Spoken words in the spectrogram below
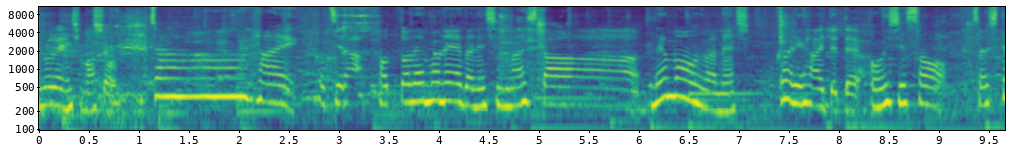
どれにしましょう。じゃーんはい。こちら。ホットレモネードにしましたレモンがねしっかり入ってて美味しそう。そして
